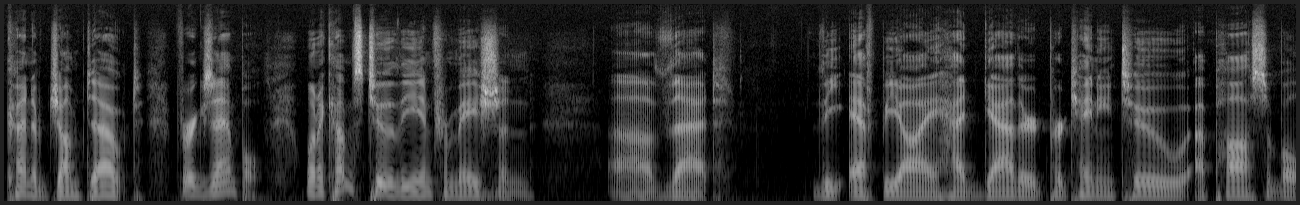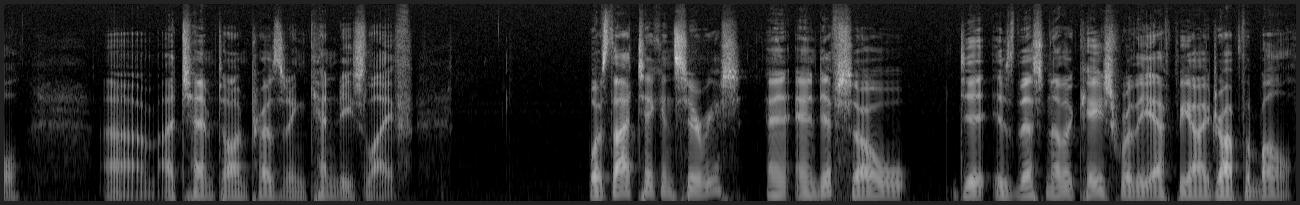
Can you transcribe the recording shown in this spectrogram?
kind of jumped out. For example, when it comes to the information uh, that the FBI had gathered pertaining to a possible um, attempt on President Kennedy's life. Was that taken serious? And, and if so, did, is this another case where the FBI dropped the ball?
